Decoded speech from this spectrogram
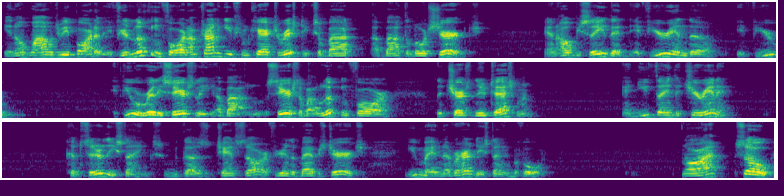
you know, why would you be part of it? If you're looking for it, I'm trying to give you some characteristics about about the Lord's church, and I hope you see that if you're in the if you if you were really seriously about serious about looking for the church of the New Testament, and you think that you're in it, consider these things because chances are, if you're in the Baptist church, you may have never heard these things before. All right? So,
